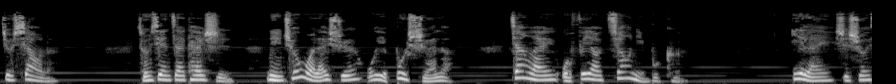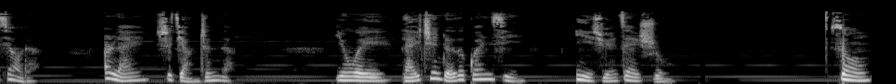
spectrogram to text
就笑了。从现在开始，你求我来学，我也不学了。将来我非要教你不可。一来是说笑的，二来是讲真的。因为来之德的关系，一学在熟。宋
